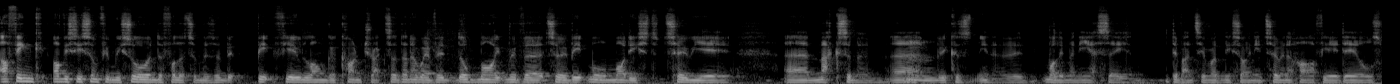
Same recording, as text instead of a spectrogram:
I think obviously something we saw under Fullerton was a bit, bit few longer contracts. I don't know whether they might revert to a bit more modest two year uh, maximum um, mm. because you know Wally Maniesi and Devante Rodney signing two and a half year deals,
